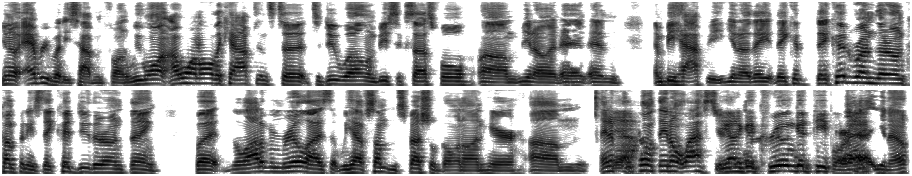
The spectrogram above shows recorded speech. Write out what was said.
you know everybody's having fun. We want I want all the captains to to do well and be successful. Um, you know, and and and and be happy. You know, they they could they could run their own companies, they could do their own thing. But a lot of them realize that we have something special going on here. Um, and if Yeah. they don't, they don't last here. You got a good crew and good people, Yeah, right? you know,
